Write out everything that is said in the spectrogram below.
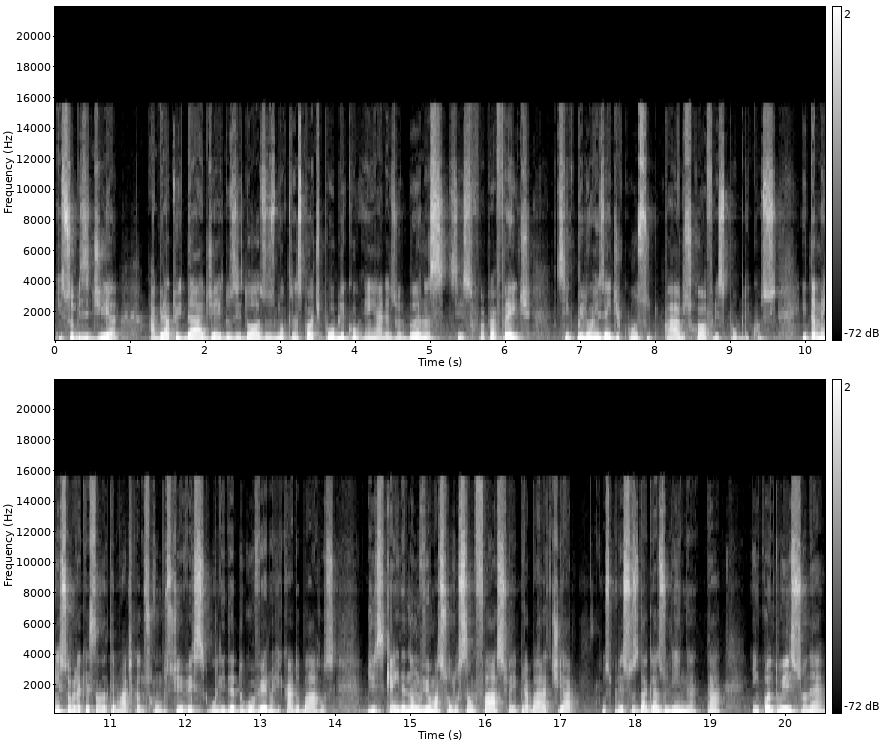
que subsidia a gratuidade aí dos idosos no transporte público em áreas urbanas, se isso for para frente, 5 bilhões aí de custo para os cofres públicos. E também sobre a questão da temática dos combustíveis, o líder do governo, Ricardo Barros, disse que ainda não viu uma solução fácil aí para baratear os preços da gasolina, tá? Enquanto isso, né,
